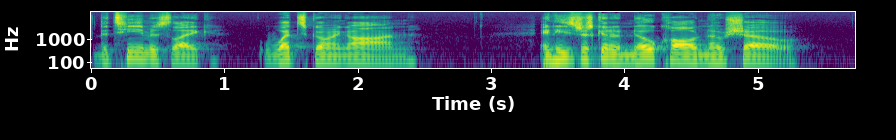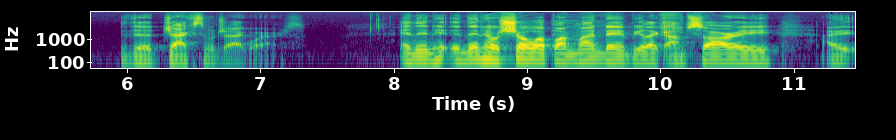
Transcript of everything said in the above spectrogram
the team is like what's going on and he's just going to no call no show the Jacksonville Jaguars. And then and then he'll show up on Monday and be like I'm sorry I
